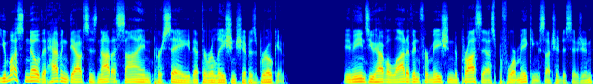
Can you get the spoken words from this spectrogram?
you must know that having doubts is not a sign per se that the relationship is broken. It means you have a lot of information to process before making such a decision,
